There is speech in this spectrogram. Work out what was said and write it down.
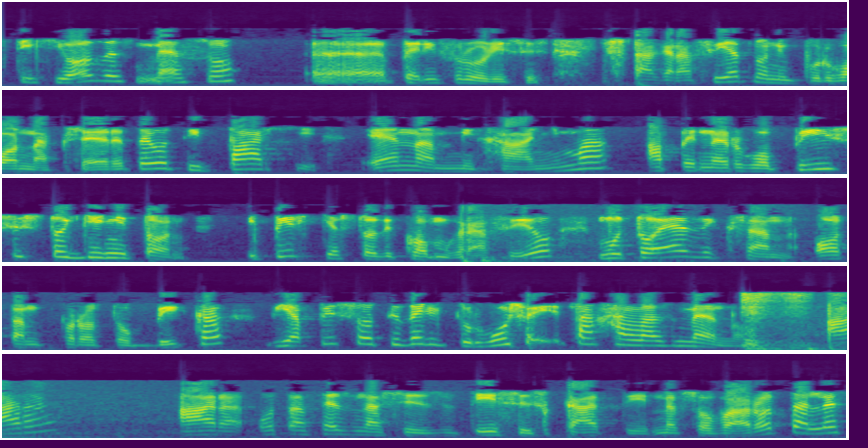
στοιχειώδες μέσω ε, περιφρούρησης. Στα γραφεία των Υπουργών να ξέρετε ότι υπάρχει ένα μηχάνημα απενεργοποίησης των κινητών. Υπήρχε και στο δικό μου γραφείο, μου το έδειξαν όταν πρώτο μπήκα, διαπίστωσα ότι δεν λειτουργούσε, ήταν χαλασμένο. Άρα, άρα όταν θες να συζητήσεις κάτι με σοβαρότητα, λες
